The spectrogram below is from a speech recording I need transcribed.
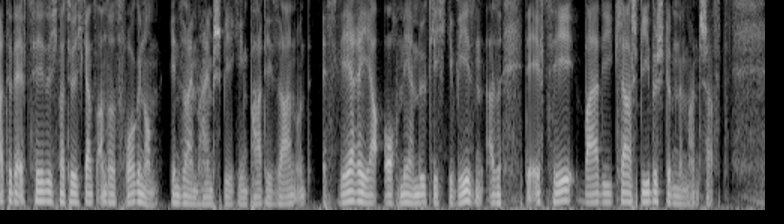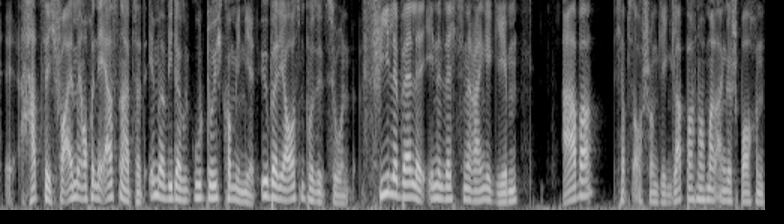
hatte der FC sich natürlich ganz anderes vorgenommen in seinem Heimspiel gegen Partisan und es wäre ja auch mehr möglich gewesen. Also der FC war die klar spielbestimmende Mannschaft. Äh, hat sich vor allem auch in der ersten Halbzeit immer wieder gut durchkombiniert über die Außenposition. Viele Bälle in den 16er reingegeben, aber ich habe es auch schon gegen Gladbach nochmal angesprochen.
